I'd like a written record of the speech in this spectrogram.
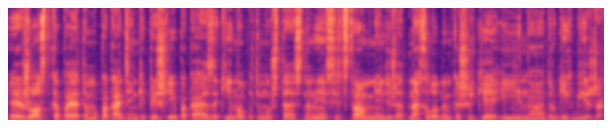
э, жестко, поэтому пока деньги пришли, пока я закинул, потому что основные средства у меня лежат на холодном кошельке и на других биржах.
